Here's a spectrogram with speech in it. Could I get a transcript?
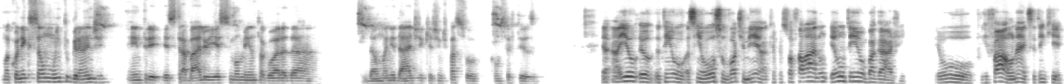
uma conexão muito grande entre esse trabalho e esse momento agora da da humanidade que a gente passou, com certeza. É, aí eu, eu, eu, tenho, assim, eu ouço volta e meia que a pessoa fala, ah, não, eu não tenho bagagem. Eu, porque falam, né, que você tem que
